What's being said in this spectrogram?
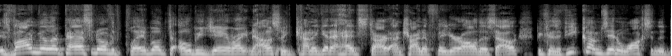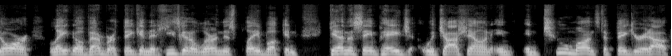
is Von Miller passing over the playbook to OBJ right now so he kind of get a head start on trying to figure all this out? Because if he comes in and walks in the door late November thinking that he's going to learn this playbook and get on the same page with Josh Allen in, in two months to figure it out,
